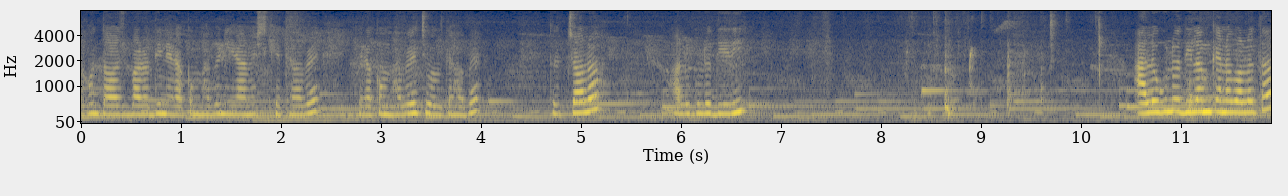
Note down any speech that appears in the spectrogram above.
এখন দশ বারো দিন এরকমভাবে নিরামিষ খেতে হবে, এরকমভাবেই চলতে হবে। তো চলো, আলুগুলো দিয়ে দিই। আলুগুলো দিলাম কেন বলো তো?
